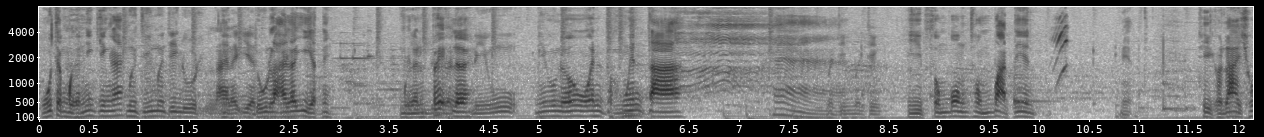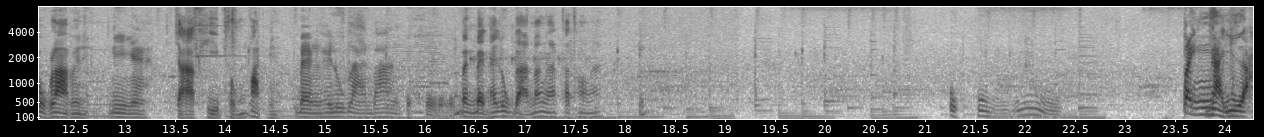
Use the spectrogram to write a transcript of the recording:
โอ้แต่เหมือนจริงๆนะเหมือนจริงเหมือนจริงดูรายละเอียดดูรายละเอียดนี่เหมือนเป๊ะเลย นิ้วนิ้วเนื้อเว้นเว้นตาแหม่เหมือนจริงเหมือนจริง หีบสมบงสมบัตินี่เนี่ย ที่เขาได้โชคลาภไปเนี่ยนี่ไงจากหีบสมบัติเนี่ยแบ่งให้ลูกหลานบ้าง โอ้โหแบ่งๆให้ลูกหลานบ้างนะตาทองนะโอ้โหเป็นไงล่ะ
